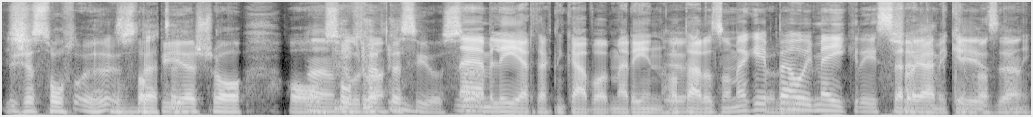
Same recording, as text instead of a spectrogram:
És ezt, szoft- ezt a a, a Nem, szoftver teszi össze? Nem, layer technikával, mert én határozom meg éppen, hogy melyik részt szeretném miként kézzel. használni.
